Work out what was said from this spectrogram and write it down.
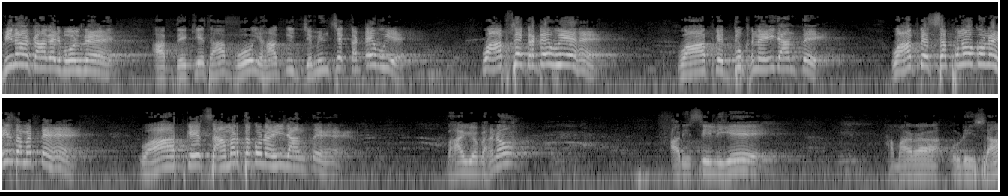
बिना कागज़ बोल रहे हैं। आप देखिए साहब, वो यहाँ की ज़मीन से कटे हुए हैं। वो आपसे कटे हुए हैं। वो आपके दुख नहीं जानते। वो आपके सपनों को नहीं समझते हैं। वो आपके सामर्थ्य को नहीं जानते हैं। भाइयों बहनों, और इसीलिए हमारा उड़ीसा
